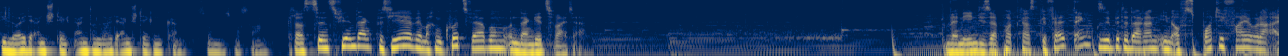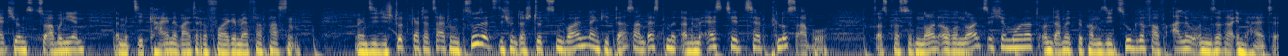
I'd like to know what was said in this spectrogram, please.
die Leute anstecken, andere Leute anstecken kann. So muss man sagen. Klaus Zins, vielen Dank bis hierher. Wir machen Kurzwerbung und dann geht's weiter. Wenn Ihnen dieser Podcast gefällt, denken Sie bitte daran, ihn auf Spotify oder iTunes zu abonnieren, damit Sie keine weitere Folge mehr verpassen. Wenn Sie die Stuttgarter Zeitung zusätzlich unterstützen wollen, dann geht das am besten mit einem STZ Plus Abo. Das kostet 9,90 Euro im Monat und damit bekommen Sie Zugriff auf alle unsere Inhalte.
